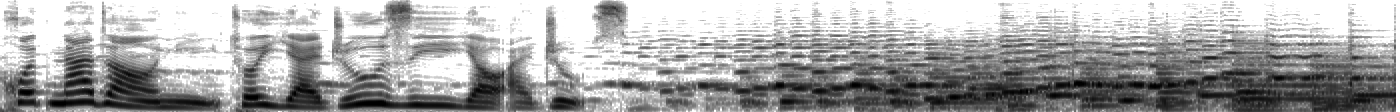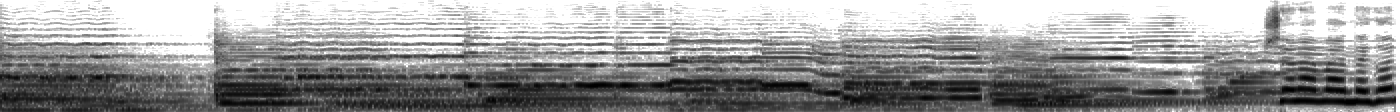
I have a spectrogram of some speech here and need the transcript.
خود ندانی تو یجوزی یا عجوز. شنوندگان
